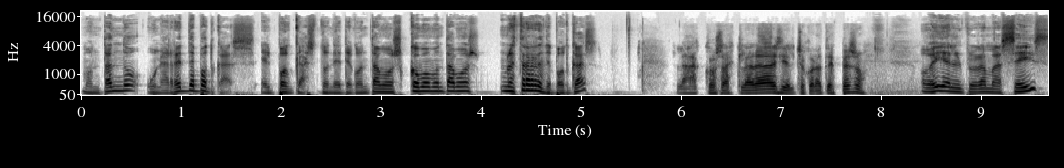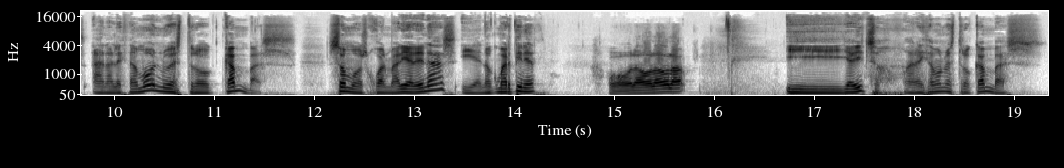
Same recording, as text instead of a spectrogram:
Montando una red de podcast, el podcast donde te contamos cómo montamos nuestra red de podcast. Las cosas claras y el chocolate espeso. Hoy en el programa 6 analizamos nuestro Canvas. Somos Juan María Arenas y Enoc Martínez. Hola, hola, hola. Y ya he dicho, analizamos nuestro Canvas.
